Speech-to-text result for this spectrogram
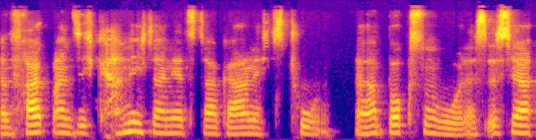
dann fragt man sich, kann ich dann jetzt da gar nichts tun? Ja, Boxenruhe, das ist ja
